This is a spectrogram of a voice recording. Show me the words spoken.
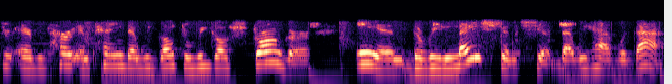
through every hurt and pain that we go through. We go stronger in the relationship that we have with God.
